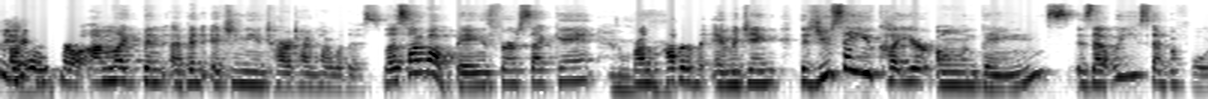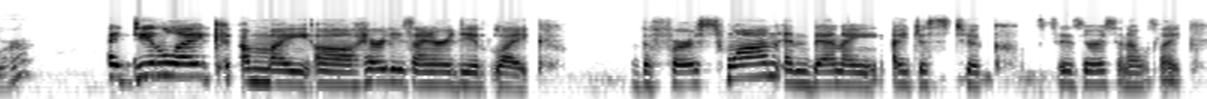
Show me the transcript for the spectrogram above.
okay, so I'm like been I've been itching the entire time talking about this. Let's talk about bangs for a 2nd mm-hmm. We're on the topic of imaging. Did you say you cut your own bangs? Is that what you said before? I did like uh, my uh, hair designer did like the first one, and then I I just took scissors and I was like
